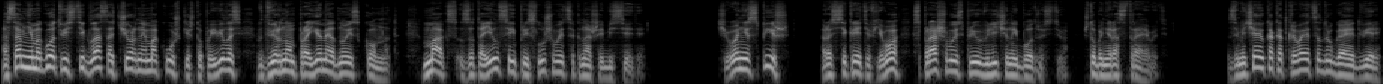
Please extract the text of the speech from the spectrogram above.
а сам не могу отвести глаз от черной макушки, что появилась в дверном проеме одной из комнат. Макс затаился и прислушивается к нашей беседе. «Чего не спишь?» Рассекретив его, спрашиваю с преувеличенной бодростью, чтобы не расстраивать. Замечаю, как открывается другая дверь,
